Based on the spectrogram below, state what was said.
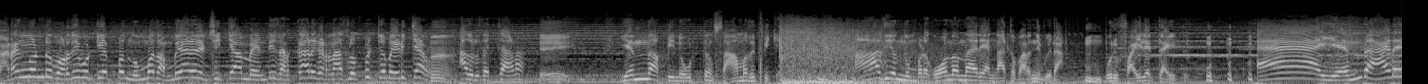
കടം കൊണ്ട് പുറതി പൊട്ടിയപ്പോ നുമ്മ തമ്പുരാനെ രക്ഷിക്കാൻ വേണ്ടി സർക്കാർ കടലാസിൽ ഒപ്പിട്ട് മേടിച്ചാറ്. അതൊരു തെറ്റാണ്. ഏയ്. എന്നാ പിന്നെ ഒട്ടും സാമതിപ്പിക്കാം ആദ്യം നമ്മുടെ കോന്നന്നാരെ അങ്ങാട്ട് പറഞ്ഞു വിടാം. ഒരു ഫൈലറ്റ് ആയിട്ട് ആ, എന്താണ്?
